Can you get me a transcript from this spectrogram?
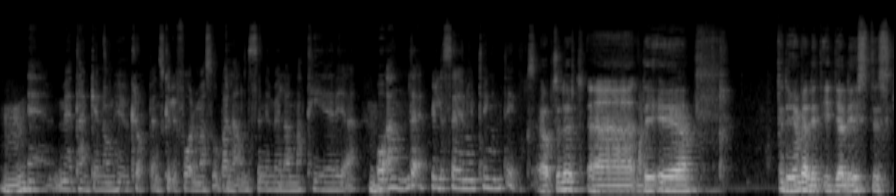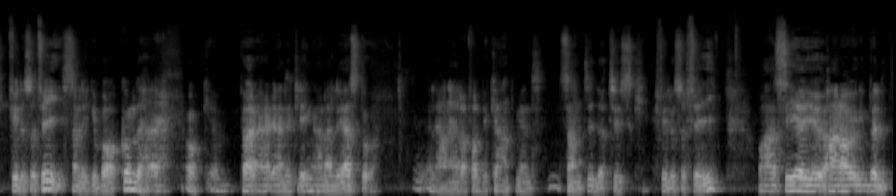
Mm. Eh, med tanken om hur kroppen skulle formas och balansen mellan materia mm. och ande. Vill du säga någonting om det också? Absolut. Eh, det är det är en väldigt idealistisk filosofi som ligger bakom det här. Och Per-Henrik Ling han har läst då, eller han är i alla fall bekant med samtida tysk filosofi. Och han ser ju, han har väldigt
